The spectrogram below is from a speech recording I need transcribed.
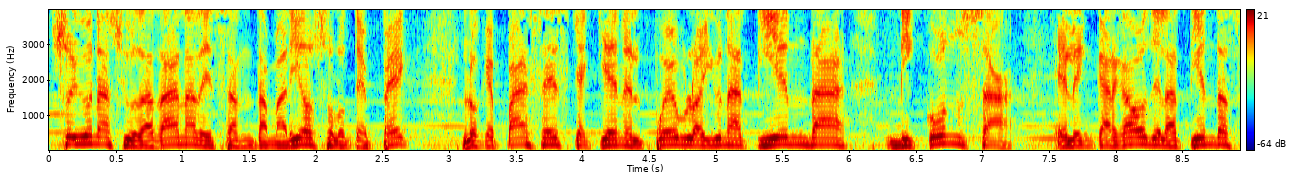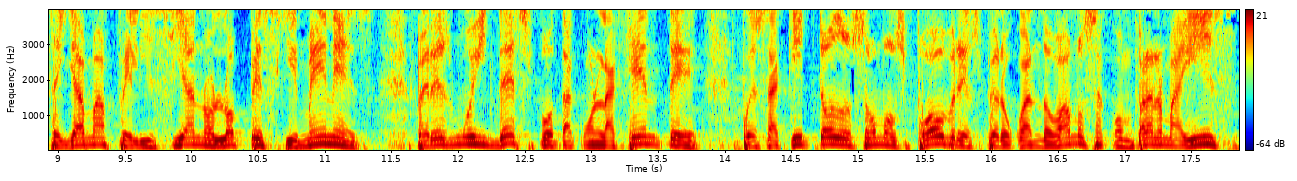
Soy una ciudadana de Santa María Solotepec. Lo que pasa es que aquí en el pueblo hay una tienda Diconsa El encargado de la tienda se llama Feliciano López Jiménez, pero es muy déspota con la gente, pues aquí todos somos pobres, pero cuando vamos a comprar maíz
